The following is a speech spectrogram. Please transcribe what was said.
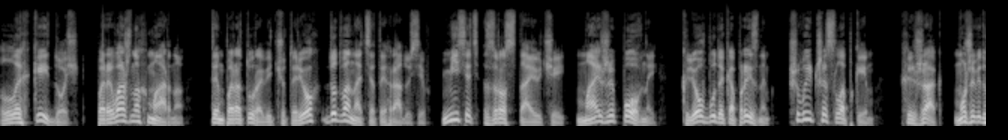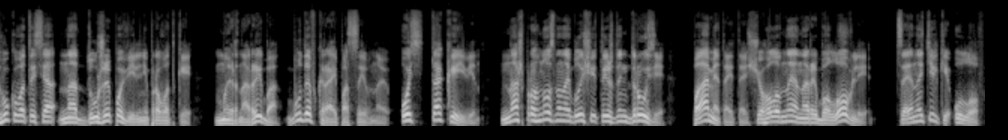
Легкий дощ, переважно хмарно, температура від 4 до 12 градусів, місяць зростаючий, майже повний, кльов буде капризним, швидше слабким. Хижак може відгукуватися на дуже повільні проводки. Мирна риба буде вкрай пасивною. Ось такий він. Наш прогноз на найближчий тиждень, друзі. Пам'ятайте, що головне на риболовлі це не тільки улов,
